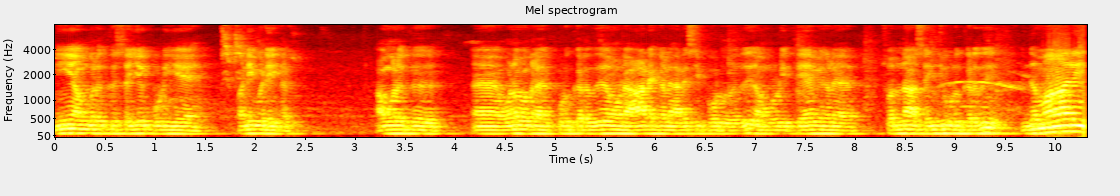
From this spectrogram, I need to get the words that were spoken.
நீ அவங்களுக்கு செய்யக்கூடிய பணிவிடைகள் அவங்களுக்கு உணவுகளை கொடுக்கறது அவங்களோட ஆடைகளை அலசி போடுவது அவங்களுடைய தேவைகளை சொன்னால் செஞ்சு கொடுக்கறது இந்த மாதிரி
